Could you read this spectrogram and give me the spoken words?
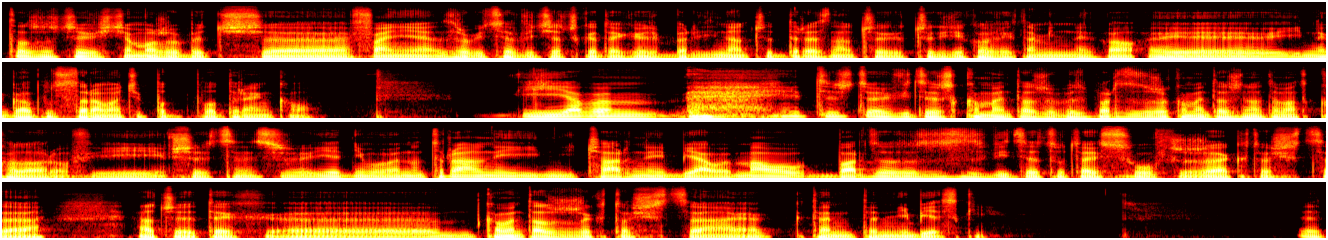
to rzeczywiście może być e, fajnie zrobić sobie wycieczkę do jakiegoś Berlina, czy Drezna, czy, czy gdziekolwiek tam innego, yy, innego Apple Store'a macie pod, pod ręką. I ja bym. Też tutaj widzę też komentarze, bo jest bardzo dużo komentarzy na temat kolorów i wszyscy. Jedni mówią naturalny, inni czarny, biały. Mało, bardzo z, widzę tutaj słów, że ktoś chce, znaczy tych e, komentarzy, że ktoś chce ten, ten niebieski. E,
